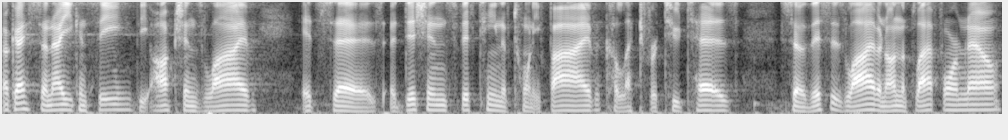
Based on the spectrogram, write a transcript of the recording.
Okay, so now you can see the auction's live, it says editions 15 of 25, collect for two tez. So this is live and on the platform now.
